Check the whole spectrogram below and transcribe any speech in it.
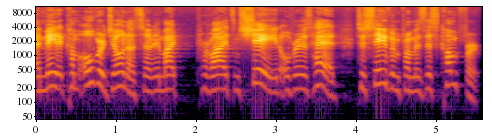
and made it come over Jonah so that it might provide some shade over his head to save him from his discomfort.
